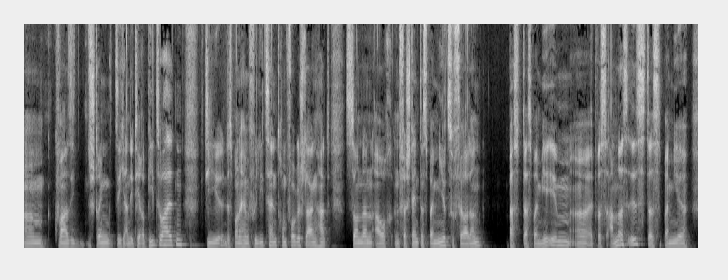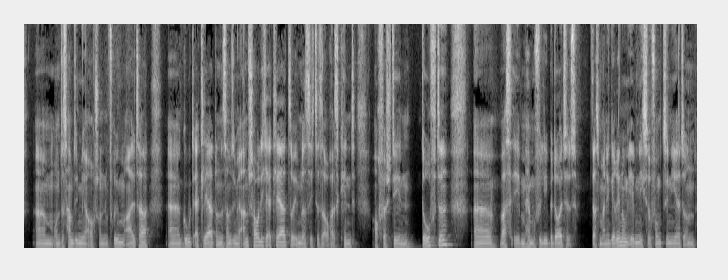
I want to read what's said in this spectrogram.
ähm, quasi streng sich an die Therapie zu halten, die das Bonner Hämophiliezentrum vorgeschlagen hat, sondern auch ein Verständnis bei mir zu fördern, was das bei mir eben äh, etwas anders ist, dass bei mir, ähm, und das haben sie mir auch schon im frühen Alter äh, gut erklärt und das haben sie mir anschaulich erklärt, so eben, dass ich das auch als Kind auch verstehen durfte, äh, was eben Hämophilie bedeutet. Dass meine Gerinnung eben nicht so funktioniert und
